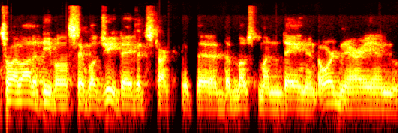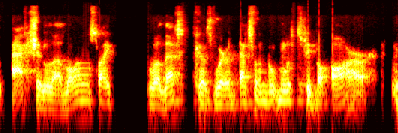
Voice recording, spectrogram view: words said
So a lot of people say, well, gee, David starts with the, the most mundane and ordinary and action level. And it's like, well, that's because we're that's what most people are.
